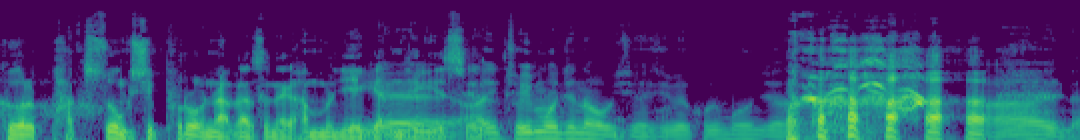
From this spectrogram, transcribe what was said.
그걸 박수홍 씨 프로 나가서 내가 한번 얘기한 적이 있어요. 아니 저희 먼저 나오셔야지 왜 거기 먼저? 아, 네.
